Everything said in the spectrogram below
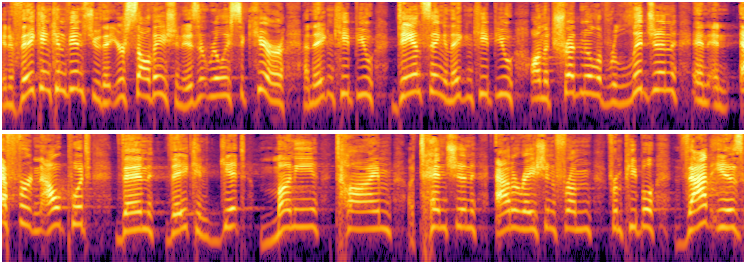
And if they can convince you that your salvation isn't really secure and they can keep you dancing and they can keep you on the treadmill of religion and, and effort and output, then they can get money, time, attention, adoration from, from people. That is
